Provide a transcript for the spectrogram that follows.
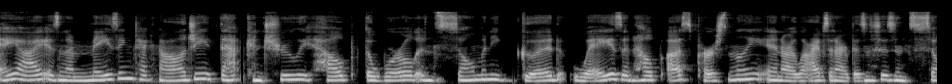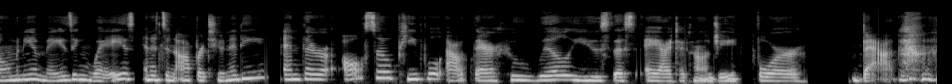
AI is an amazing technology that can truly help the world in so many good ways and help us personally in our lives and our businesses in so many amazing ways. And it's an opportunity. And there are also people out there who will use this AI technology for bad,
